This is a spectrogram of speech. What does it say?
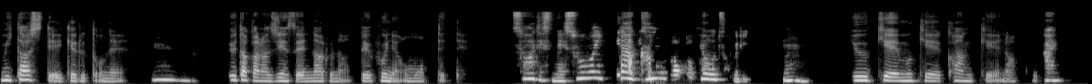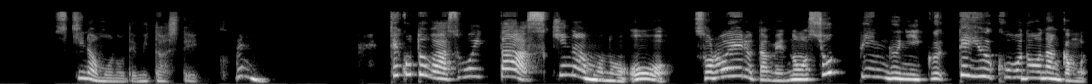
満たしていけるとね、うん。豊かな人生になるなっていうふうには思ってて。そうですね。そういった環境づくり。うん。有形無形関係なく、はい好きなもので満たしていく。うん。ってことは、そういった好きなものを揃えるためのショッピングに行くっていう行動なんかも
